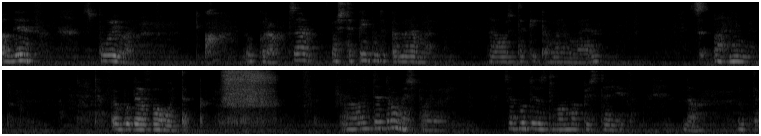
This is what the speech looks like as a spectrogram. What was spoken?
один спойлер. Це ось такий буде камерамен. Та ось такий камерамен з огнеметом. Так буде вогонь так. А ось де другий спойлер. Це буде з двома пістолетами. Да. Ось так.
